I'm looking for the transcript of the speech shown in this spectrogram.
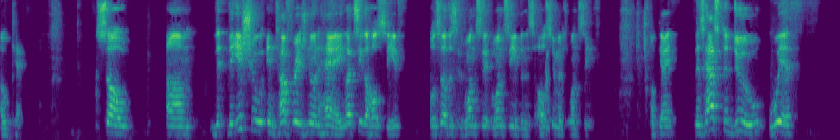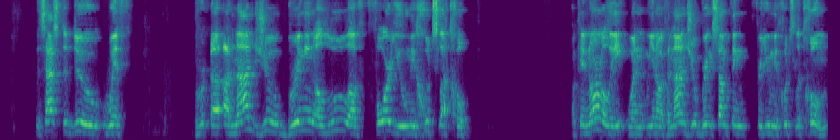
Okay. So um, the, the issue in Taf Reish Nun Hey, let's see the whole sieve. Well, so this is one one sieve, and this whole sieve is one sieve. Okay. This has to do with this has to do with uh, a non-Jew bringing a lulav for you michutz latchum. Okay, normally when you know if a non-Jew brings something for you michutz l'tchum,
